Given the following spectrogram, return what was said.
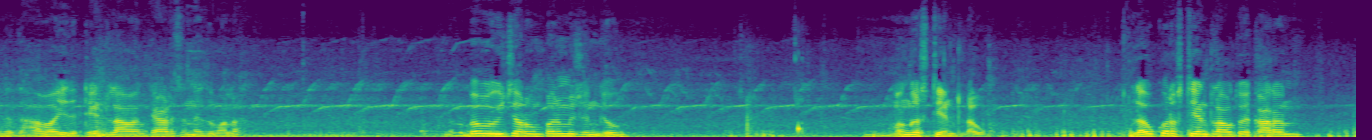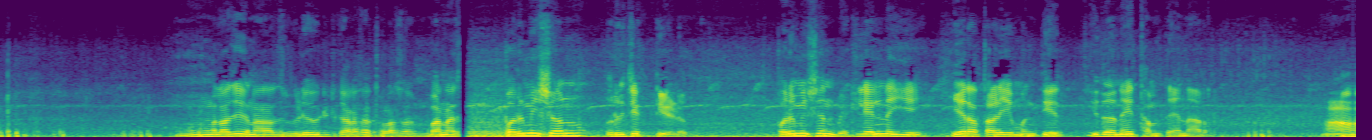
इथं धावा इथं टेंट लावायला काय अडचण नाही तुम्हाला. बघू विचारून परमिशन घेऊ मगच टेंट लावू. लवकरच टेंट लावतोय कारण मला जे ना आज व्हिडिओ एडिट करायचा थोडासा. बनायचा परमिशन रिजेक्टेड परमिशन भेटलेलं नाही आहे हे रताळे म्हणते इथं नाही थांबता येणार. हां?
